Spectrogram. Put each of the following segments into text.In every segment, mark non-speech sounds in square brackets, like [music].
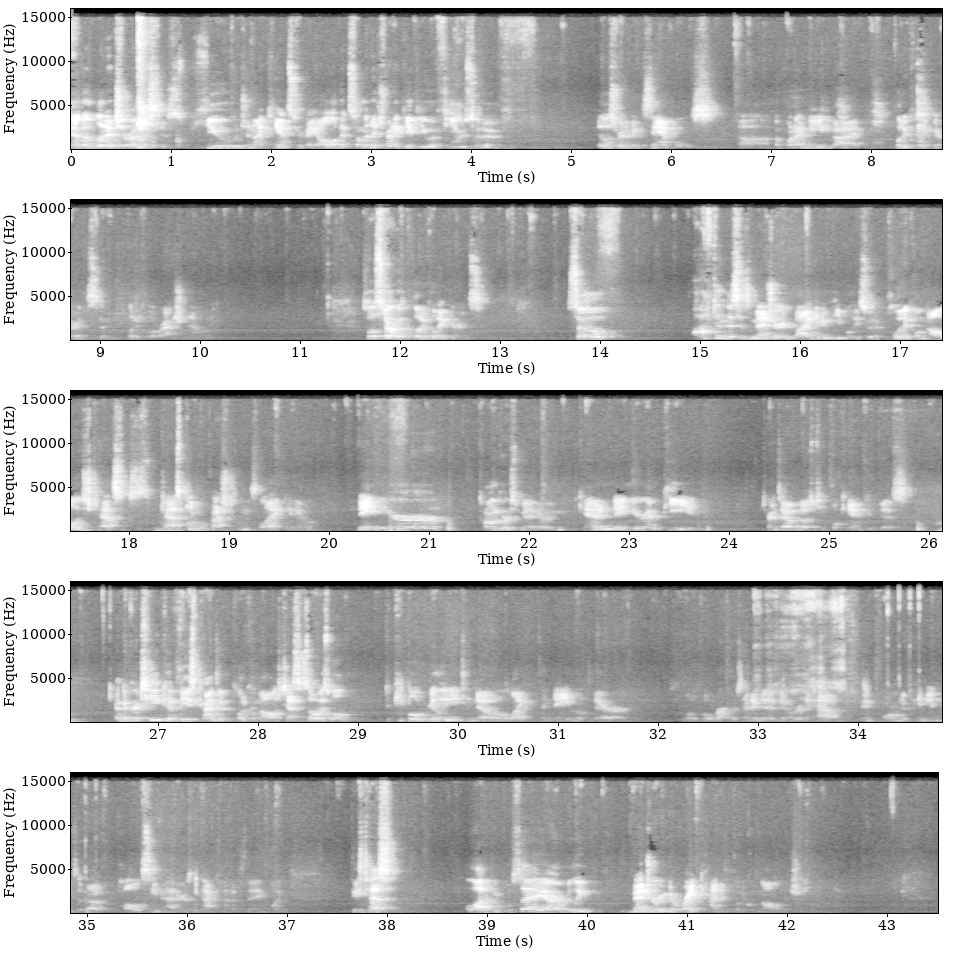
Now, the literature on this is huge, and I can't survey all of it, so I'm going to try to give you a few sort of illustrative examples uh, of what I mean by political ignorance and political irrationality. So let's start with political ignorance. So often this is measured by giving people these sort of political knowledge tests, which ask people questions like, you know, name your congressman or can name your MP. And turns out most people can't do this. And the critique of these kinds of political knowledge tests is always, well, do people really need to know like the name of their local representative in order to have informed opinions about policy matters and that kind of thing? Like these tests, a lot of people say, aren't really measuring the right kind of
